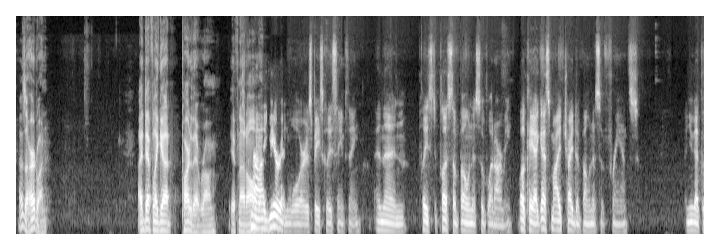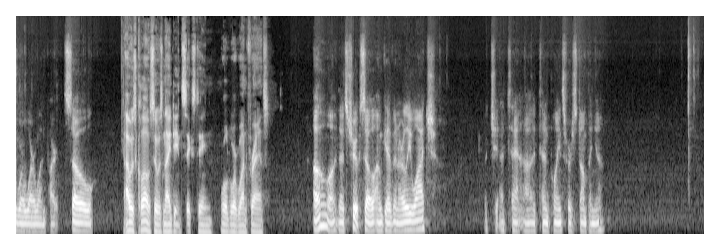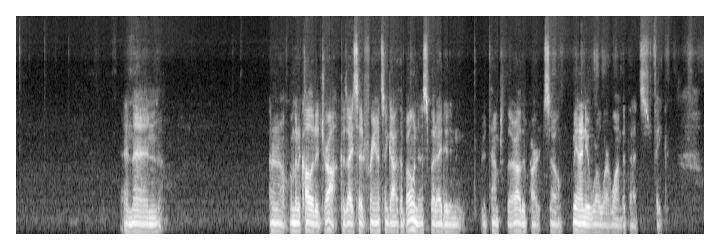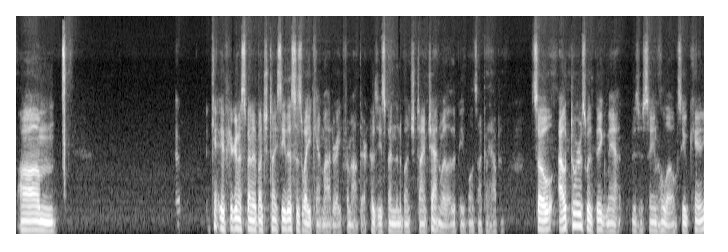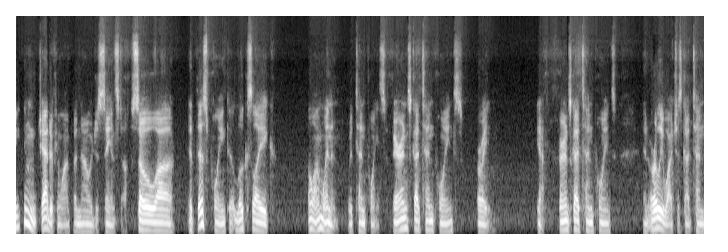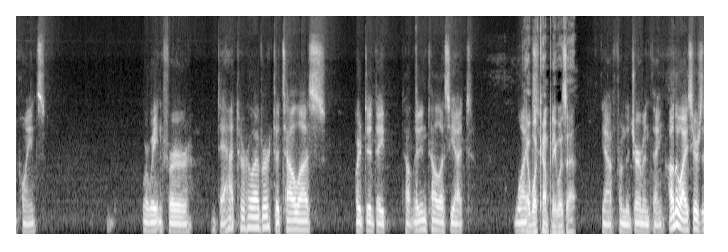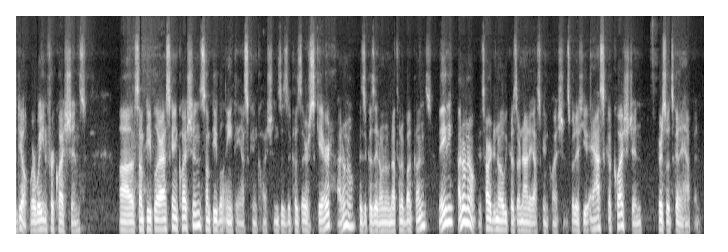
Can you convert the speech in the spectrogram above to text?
was a hard one. I definitely got part of that wrong, if not all. Of year in war is basically the same thing, and then placed plus a bonus of what army? Okay, I guess my I tried the bonus of France, and you got the World War One part. So I was close. It was 1916, World War One, France. Oh, that's true. So I'm giving early watch a, ch- a ta- uh, 10 points for stumping you. And then, I don't know, I'm going to call it a draw because I said France and got the bonus, but I didn't attempt the other part. So, I mean, I knew World War One, but that's fake. Um, if you're going to spend a bunch of time, see, this is why you can't moderate from out there because you're spending a bunch of time chatting with other people. It's not going to happen. So outdoors with Big Matt is just saying hello. So you can you can chat if you want, but now we're just saying stuff. So uh, at this point, it looks like, oh, I'm winning with 10 points. Baron's got 10 points. All right. Yeah. Baron's got 10 points. And Early Watch has got 10 points. We're waiting for Dat or whoever to tell us, or did they tell? They didn't tell us yet. What? Yeah, what company was that? Yeah, from the German thing. Otherwise, here's the deal: we're waiting for questions. Uh, some people are asking questions. Some people ain't asking questions. Is it because they're scared? I don't know. Is it because they don't know nothing about guns? Maybe. I don't know. It's hard to know because they're not asking questions. But if you ask a question, here's what's going to happen.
